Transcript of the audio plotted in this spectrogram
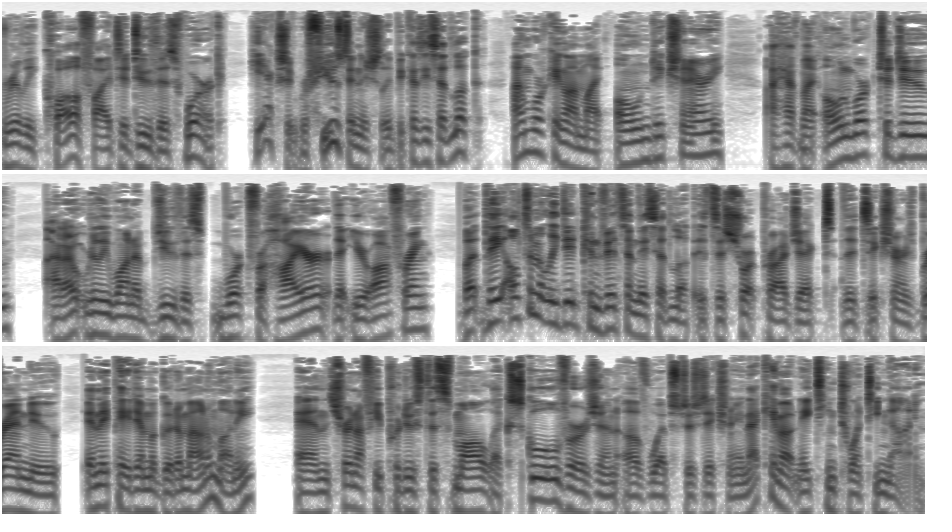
really qualified to do this work. He actually refused initially because he said, Look, I'm working on my own dictionary. I have my own work to do. I don't really want to do this work for hire that you're offering. But they ultimately did convince him. They said, Look, it's a short project. The dictionary is brand new. And they paid him a good amount of money. And sure enough, he produced a small, like, school version of Webster's dictionary, and that came out in 1829.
